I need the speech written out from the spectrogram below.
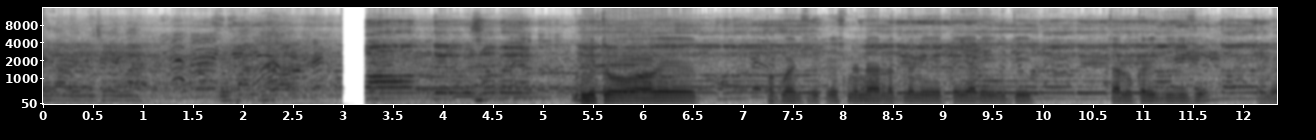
બોલાવેલી છે એવા ગોપાલ ભગવાન મિત્રો, હવે ભગવાન શ્રી કૃષ્ણના લગ્નની તૈયારી વિધિ ચાલુ કરી દીધી છે. તમે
